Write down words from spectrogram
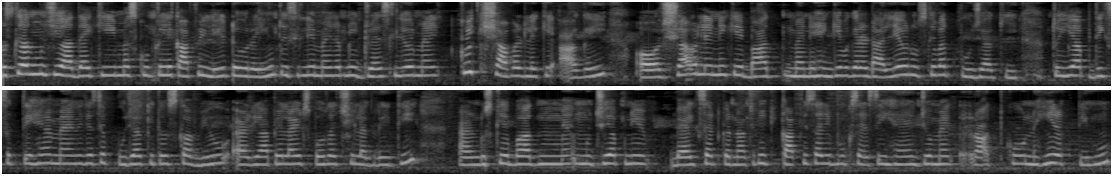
और उसके बाद मुझे याद है कि मैं स्कूल के लिए काफ़ी लेट हो रही हूँ तो इसीलिए मैंने अपनी ड्रेस ली और मैं क्विक शावर लेके आ गई और शावर लेने के बाद मैंने हैंगे वगैरह डाल और उसके बाद पूजा की। तो ये आप देख सकते हैं, मैंने जैसे पूजा की तो उसका व्यू और यहाँ पे लाइट्स बहुत अच्छी लग रही थी एंड उसके बाद मैं, मुझे अपनी बैग सेट करना था क्योंकि काफ़ी सारी बुक्स ऐसी हैं जो मैं रात को नहीं रखती हूँ,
